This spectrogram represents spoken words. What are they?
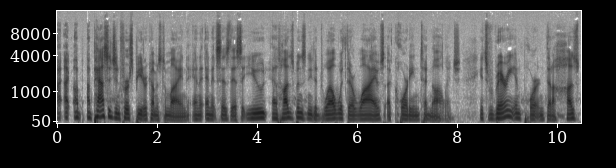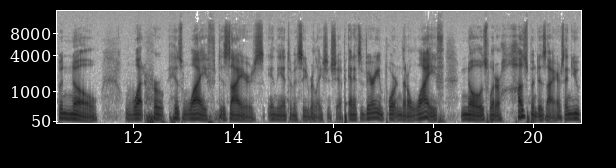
I, a, a passage in First Peter comes to mind, and and it says this: that you, as husbands, need to dwell with their wives according to knowledge. It's very important that a husband know what her his wife desires in the intimacy relationship. And it's very important that a wife knows what her husband desires. And you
